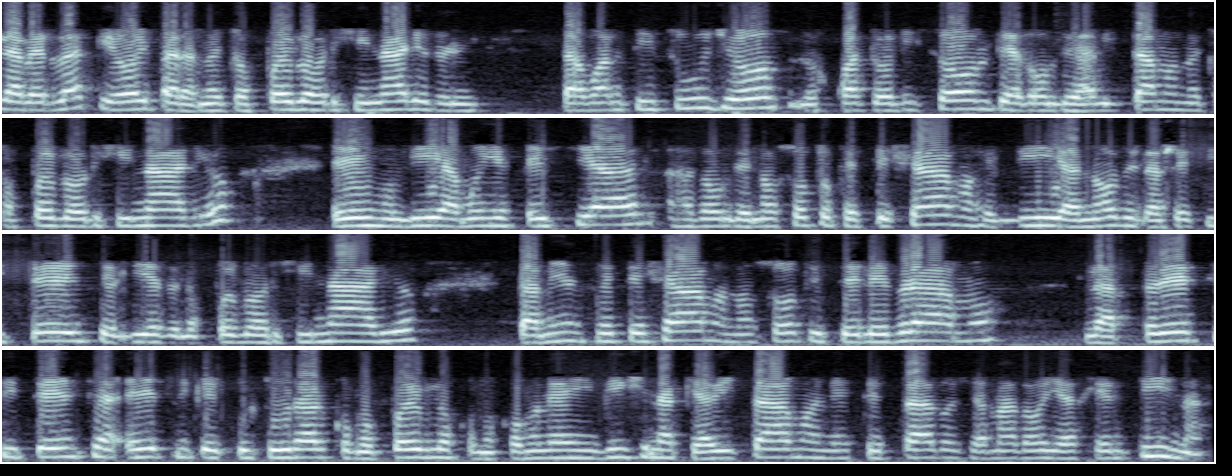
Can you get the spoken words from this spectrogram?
la verdad que hoy para nuestros pueblos originarios del Tahuantisuyos, los cuatro horizontes, a donde habitamos nuestros pueblos originarios, es un día muy especial a donde nosotros festejamos el día ¿no? de la resistencia, el día de los pueblos originarios. También festejamos nosotros y celebramos la persistencia étnica y cultural como pueblos, como comunidad indígena que habitamos en este estado llamado hoy Argentina,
